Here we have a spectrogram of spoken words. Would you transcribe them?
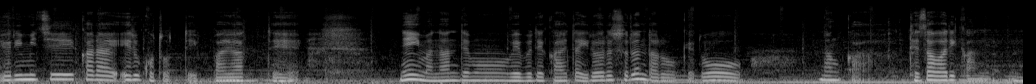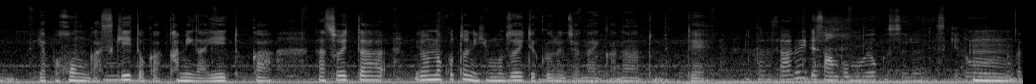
寄り道から得ることっていっぱいあって、ね、今何でもウェブで変えたりいろいろするんだろうけどなんか手触り感、やっぱ本が好きとか紙がいいとかそういったいろんなことに紐づいてくるんじゃないかなと思って。私歩いて散歩もよくするんですけど、うん、なんか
